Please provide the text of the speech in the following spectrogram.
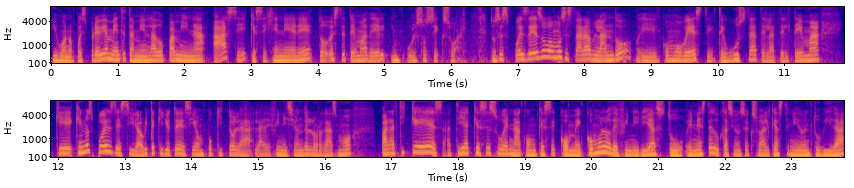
Y bueno, pues previamente también la dopamina hace que se genere todo este tema del impulso sexual. Entonces, pues de eso vamos a estar hablando. Eh, ¿Cómo ves? ¿Te, gusta? ¿Te late el tema? ¿Qué, ¿Qué, nos puedes decir? Ahorita que yo te decía un poquito la, la definición del orgasmo, ¿Para ti qué es? ¿A ti a qué se suena? ¿Con qué se come? ¿Cómo lo definirías tú en esta educación sexual que has tenido en tu vida?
